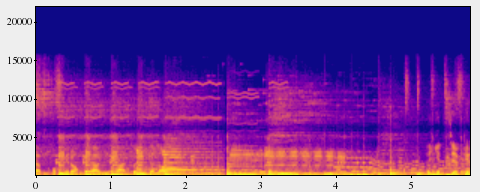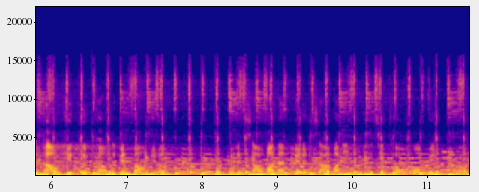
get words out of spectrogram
ลักของพี่น้องชาวอีสานเบิ่งตลอด ได้ยินเสียงเค้นเห่าคิดถึงเห่าจะเป็นบ่าวพี่น้องเป็นสาวบ้านนั้นเป็นสาวบ้านนี้คือสิเฒ่าบ่เป็นพี่น้อง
